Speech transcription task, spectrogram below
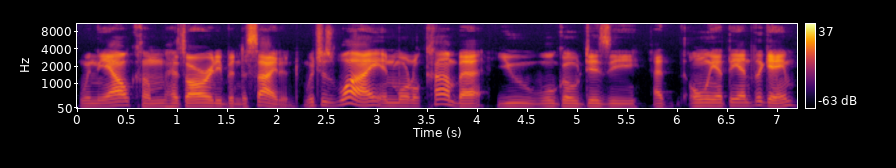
when the outcome has already been decided, which is why in Mortal Kombat you will go dizzy at only at the end of the game,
